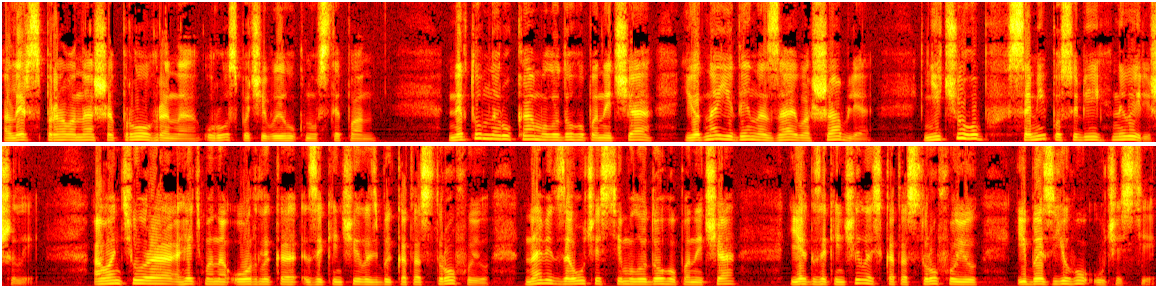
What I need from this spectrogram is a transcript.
Але ж справа наша програна, у розпачі вигукнув Степан. Невтомна рука молодого панича і одна єдина зайва шабля нічого б самі по собі не вирішили. Авантюра гетьмана Орлика закінчилась би катастрофою навіть за участі молодого панича, як закінчилась катастрофою і без його участі.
